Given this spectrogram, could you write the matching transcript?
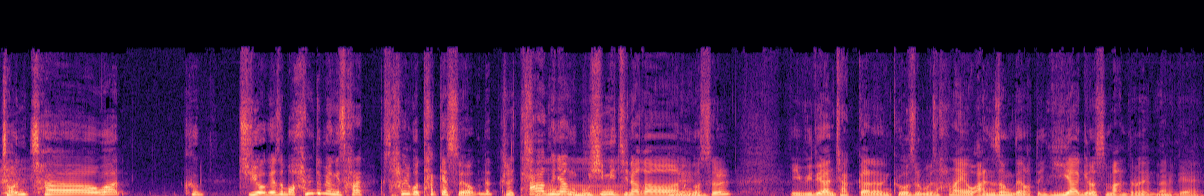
전차와 그 지역에서 뭐 한두 명이 살, 살고 탔겠어요. 근데 그렇죠. 다 그냥 무심히 지나가는 네. 것을 이 위대한 작가는 그것을 보면서 하나의 완성된 어떤 이야기로서 만들어낸다는 게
